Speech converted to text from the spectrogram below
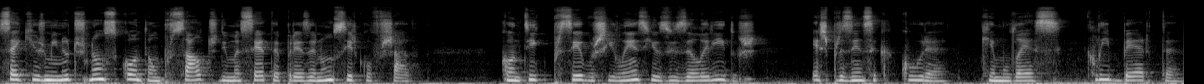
sei que os minutos não se contam por saltos de uma seta presa num círculo fechado. Contigo percebo os silêncios e os alaridos. És presença que cura, que amolece, que liberta,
